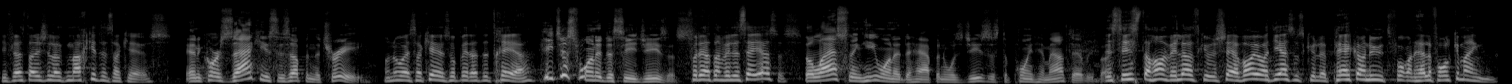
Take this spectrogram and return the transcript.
De fleste hadde ikke lagt merke til Sakkeus. And of course, Zacchaeus is up in the tree. Og nå er Sakkeus oppe i dette treet He just wanted to see Jesus. fordi at han ville se Jesus. The last thing he wanted to happen was Jesus to point him out to everybody. Det siste han ville at skulle skje, var jo at Jesus skulle peke han ut foran hele folkemengden.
